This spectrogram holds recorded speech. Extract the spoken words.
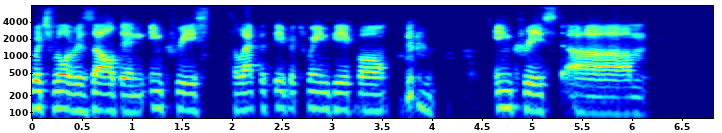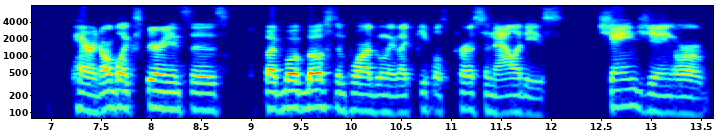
which will result in increased telepathy between people increased um paranormal experiences but more, most importantly like people's personalities changing or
